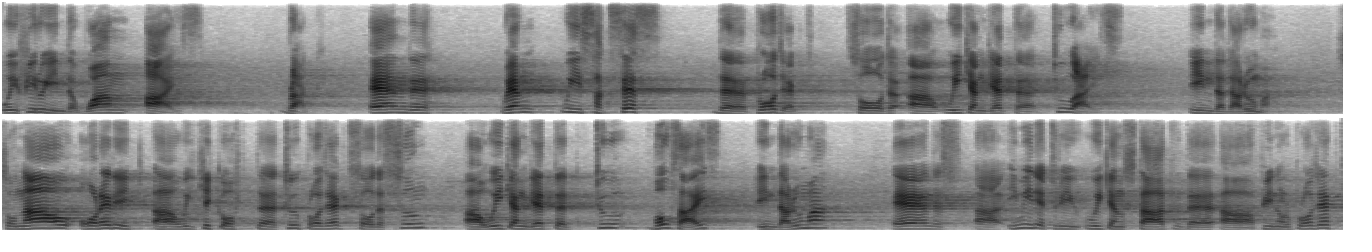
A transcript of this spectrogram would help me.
we fill in the one eyes black. And uh, when we success the project, so the, uh, we can get two eyes in the Daruma. So now already uh, we kick off the two projects, so the soon uh, we can get the two, both eyes in Daruma, and uh, immediately we can start the uh, phenol project.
